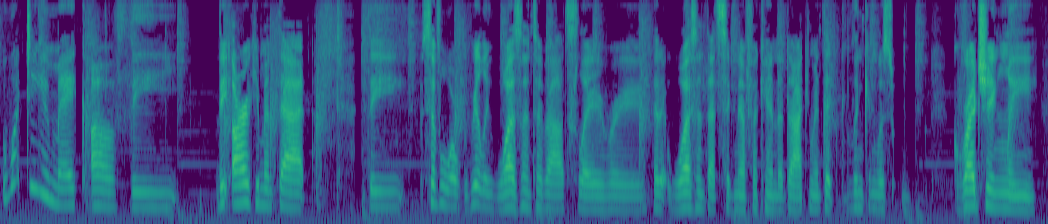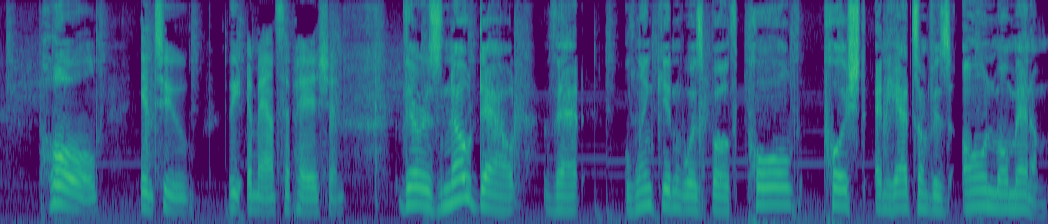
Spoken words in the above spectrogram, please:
What do you make of the the argument that the Civil War really wasn't about slavery, that it wasn't that significant a document, that Lincoln was grudgingly pulled into the emancipation? There is no doubt that Lincoln was both pulled, pushed, and he had some of his own momentum.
